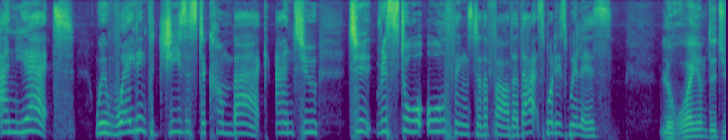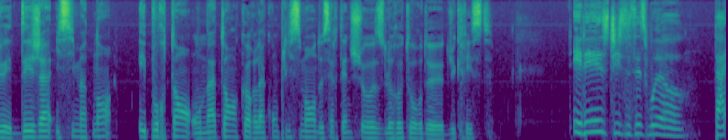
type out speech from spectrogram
and yet we're waiting for Jesus to come back and to, to restore all things to the Father. That's what his will is. Le royaume de Dieu est déjà ici maintenant, et pourtant on attend encore l'accomplissement de certaines choses, le retour de- du Christ. It is Jesus' will that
